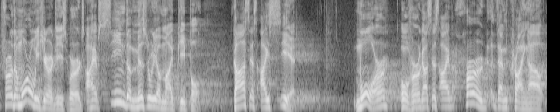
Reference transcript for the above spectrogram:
Furthermore, we hear these words I have seen the misery of my people. God says, I see it. Moreover, God says, I've heard them crying out.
